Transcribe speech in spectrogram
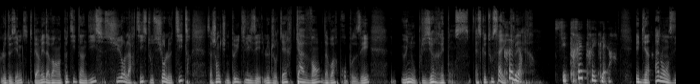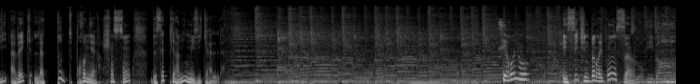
Le deuxième qui te permet d'avoir un petit indice sur l'artiste ou sur le titre, sachant que tu ne peux utiliser le joker qu'avant d'avoir proposé une ou plusieurs réponses. Est-ce que tout ça est Très bien. C'est très très clair. Eh bien, allons-y avec la toute première chanson de cette pyramide musicale. C'est Renaud. Et c'est une bonne réponse. Toujours vivant,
